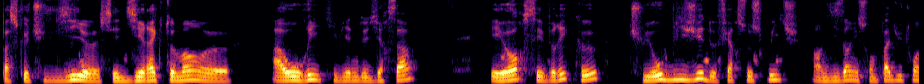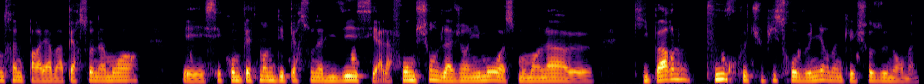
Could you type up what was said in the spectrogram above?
Parce que tu te dis, euh, c'est directement Ori qui viennent de dire ça. Et or, c'est vrai que tu es obligé de faire ce switch en disant ils sont pas du tout en train de parler à ma personne à moi et c'est complètement dépersonnalisé. C'est à la fonction de l'agent IMO à ce moment-là euh, qui parle pour que tu puisses revenir dans quelque chose de normal.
